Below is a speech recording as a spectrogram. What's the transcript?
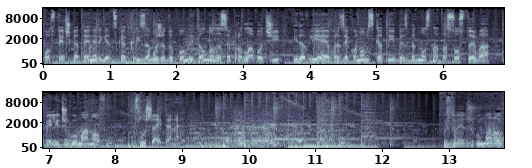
Постечката енергетска криза може дополнително да се продлабочи и да влијае врз економската и безбедносната состојба, вели Джугуманов. Слушајте не. Господин Джугуманов,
